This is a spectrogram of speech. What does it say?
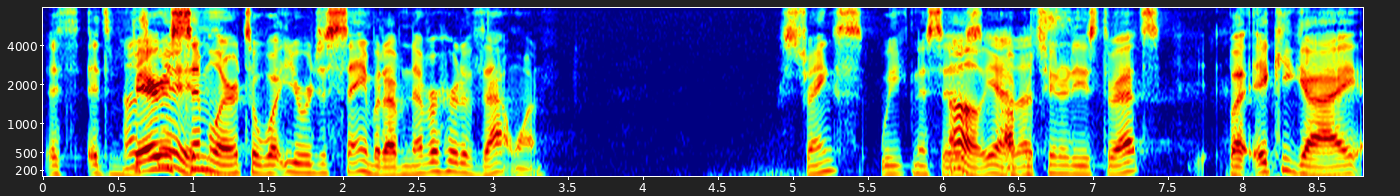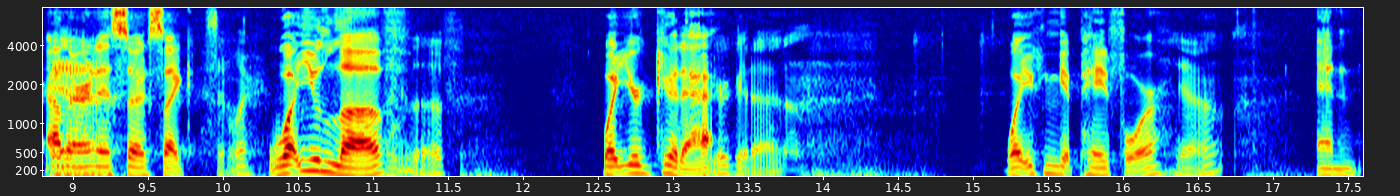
It's it's That's very great. similar to what you were just saying, but I've never heard of that one. Strengths, weaknesses, Oh, yeah, opportunities, threats. But ikigai, I learned Yeah. it. So it's like Similar. what you love, love. what you're good at, You're good at. What you can get paid for, Yeah. and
